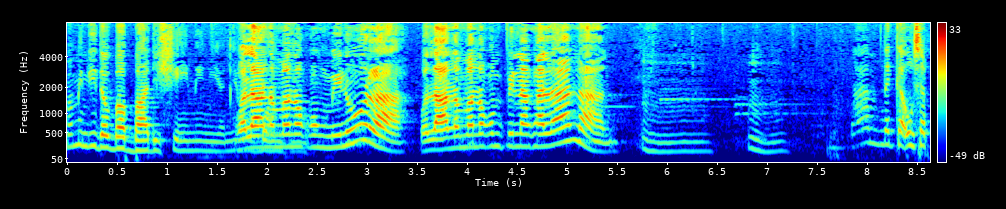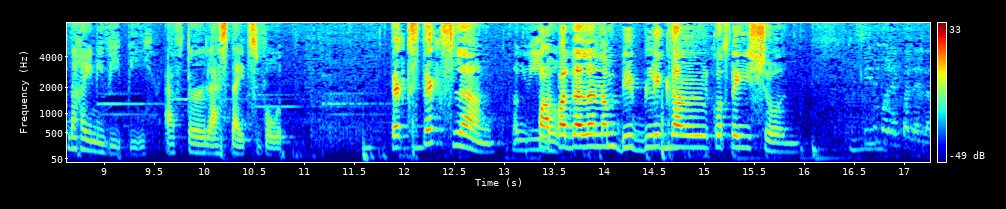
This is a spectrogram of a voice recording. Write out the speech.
Ma'am, hindi daw ba body shaming yun? Yung Wala naman akong minura. Wala naman akong pinangalanan. Ma'am, nagkausap na kayo ni VP after last night's vote. Text-text lang. Nagpapadala ng biblical quotation. Sino po nagpadala?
